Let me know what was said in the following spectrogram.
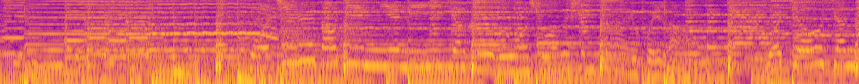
牵挂？我知道今夜你将和我说声再会啦，我就像那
